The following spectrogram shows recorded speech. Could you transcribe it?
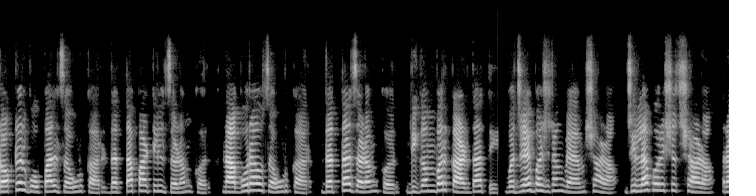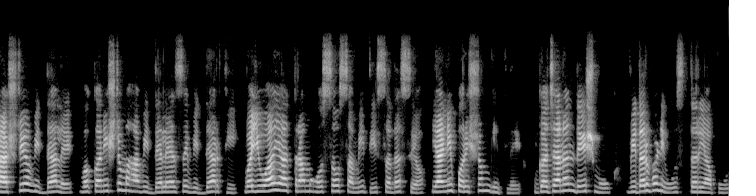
डॉक्टर गोपाल जवळकार दत्ता पाटील जडमकर नागोराव जवळकार दत्ता जडमकर दिगंबर काळदाते व जय बजरंग व्यायामशाळा जिल्हा परिषद शाळा राष्ट्रीय विद्यालय व कनिष्ठ महाविद्यालयाचे विद्यार्थी व युवा यात्रा महोत्सव समिती सदस्य यांनी परिश्रम घेतले. गजानन देशमुख विदर्भ न्यूज दर्यापूर.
